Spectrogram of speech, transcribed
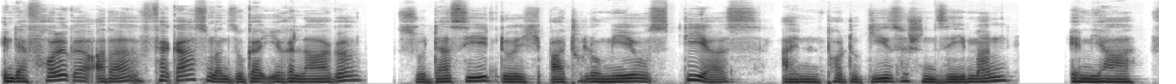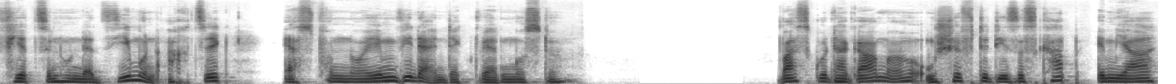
In der Folge aber vergaß man sogar ihre Lage, so dass sie durch Bartholomäus Dias, einen portugiesischen Seemann, im Jahr 1487 erst von neuem wiederentdeckt werden musste. Vasco da Gama umschiffte dieses Kap im Jahr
